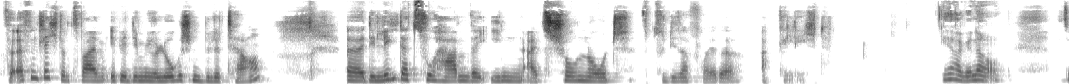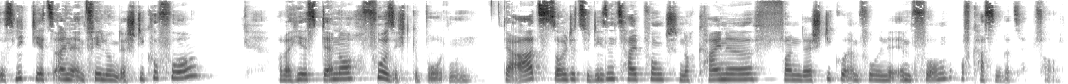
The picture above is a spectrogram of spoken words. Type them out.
veröffentlicht, und zwar im epidemiologischen Bulletin. Äh, den Link dazu haben wir Ihnen als Shownote zu dieser Folge abgelegt. Ja, genau. Also es liegt jetzt eine Empfehlung der STIKO vor, aber hier ist dennoch Vorsicht geboten. Der Arzt sollte zu diesem Zeitpunkt noch keine von der STIKO empfohlene Impfung auf Kassenrezept verordnen.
